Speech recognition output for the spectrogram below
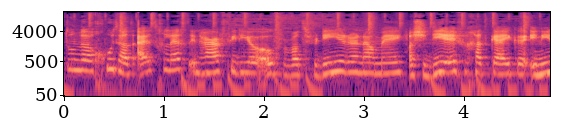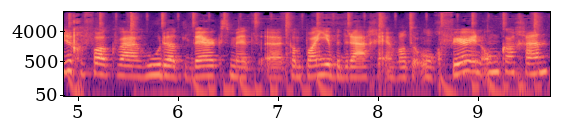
toen wel goed had uitgelegd in haar video over wat verdien je er nou mee. Als je die even gaat kijken, in ieder geval qua hoe dat werkt met uh, campagnebedragen en wat er ongeveer in om kan gaan,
